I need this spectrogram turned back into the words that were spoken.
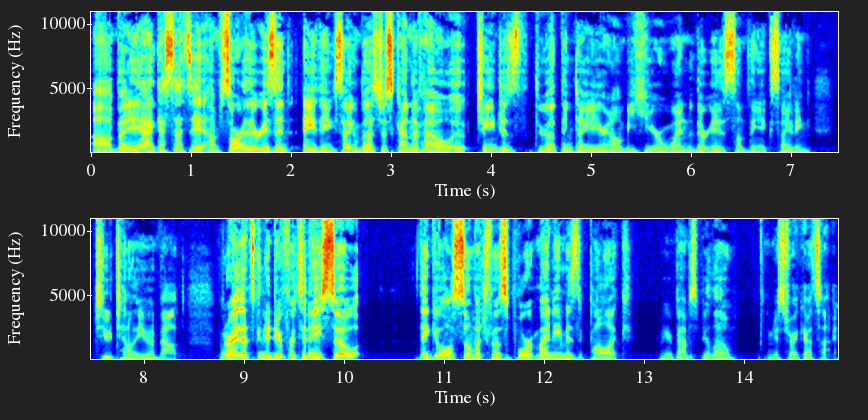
Uh, but yeah, I guess that's it. I'm sorry there isn't anything exciting, but that's just kind of how it changes throughout the entire year. And I'll be here when there is something exciting to tell you about. But all right, that's going to do it for today. So thank you all so much for the support. My name is Nick Pollack. May your babs below, and your strikeouts high.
